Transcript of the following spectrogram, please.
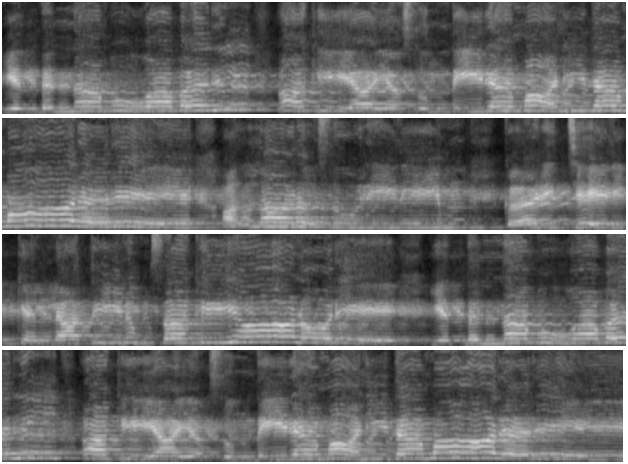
എന്തെന്ന മൂവരിൽ ആകിയായ സുന്ദരമാനിതമാരരേ? അല്ലാ റസൂലിനെയും കഴിച്ചെനിക്കെല്ലാത്തിനും സഖിയാണോരേ? എന്തെന്ന മൂവരിൽ ആകിയായ സുന്ദരമാനിതമാരരേ?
